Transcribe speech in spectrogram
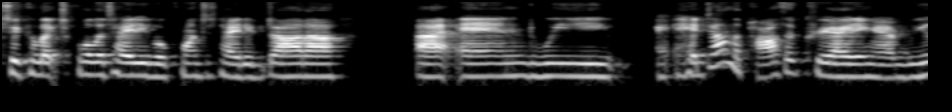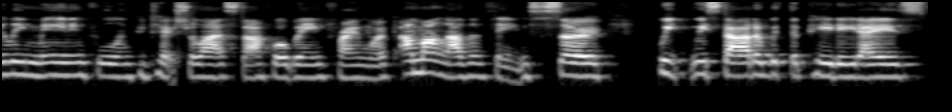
to collect qualitative or quantitative data uh, and we head down the path of creating a really meaningful and contextualized staff well-being framework among other things. So we, we started with the pd days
